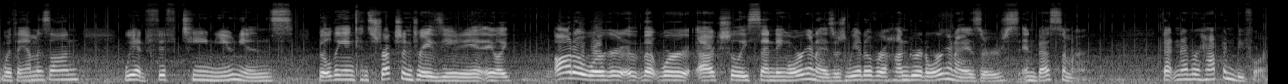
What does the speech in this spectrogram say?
with Amazon. We had 15 unions, building and construction trades union, eh, like auto worker eh, that were actually sending organizers. We had over 100 organizers in Bessemer. That never happened before.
